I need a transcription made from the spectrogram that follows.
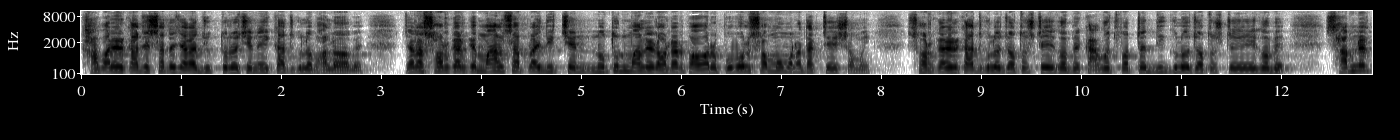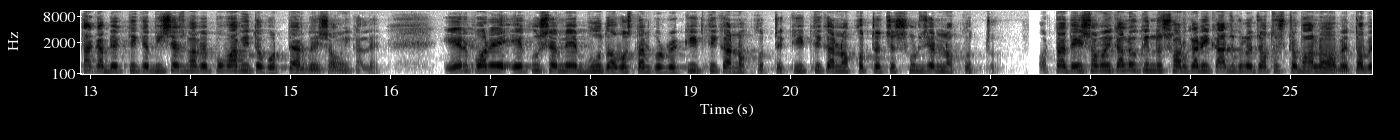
খাবারের কাজের সাথে যারা যুক্ত রয়েছেন, এই কাজগুলো ভালো হবে। যারা সরকারকে মাল সাপ্লাই দিচ্ছেন, নতুন মালের অর্ডার পাওয়ারও প্রবল সম্ভাবনা থাকছে এই সময়। সরকারের কাজগুলো যথেষ্ট এগোবে, কাগজপত্রের দিকগুলো যথেষ্ট এগোবে। সামনের থাকা ব্যক্তিকে বিশেষভাবে প্রভাবিত করতে পারবে এই সময়কালে। এরপরে একুশে মে বুধ অবস্থান করবে কীর্তিকা নক্ষত্রে। কীর্তিকা নক্ষত্র হচ্ছে সূর্যের নক্ষত্র। অর্থাৎ এই সময়কালেও কিন্তু সরকারি কাজগুলো যথেষ্ট ভালো হবে, তবে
